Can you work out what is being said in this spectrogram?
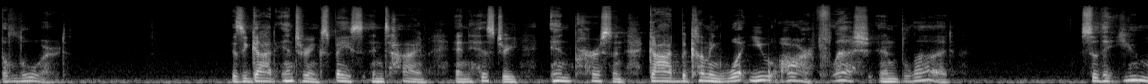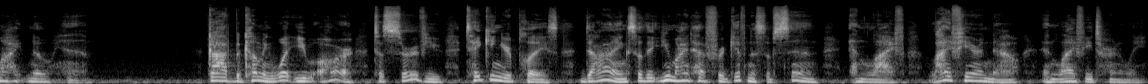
The Lord? Is he God entering space and time and history in person? God becoming what you are, flesh and blood, so that you might know him? God becoming what you are to serve you, taking your place, dying so that you might have forgiveness of sin and life, life here and now, and life eternally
